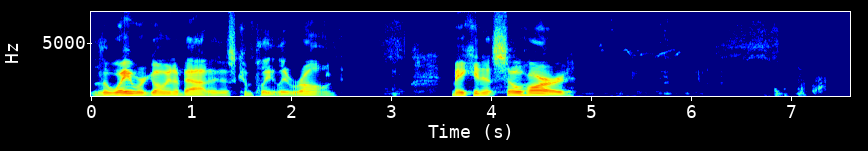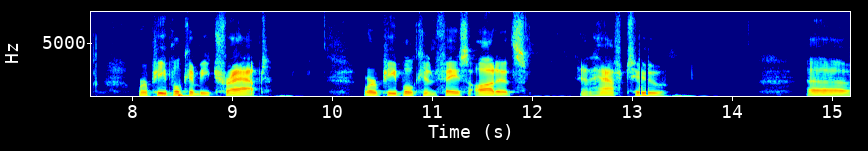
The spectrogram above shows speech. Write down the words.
the way we're going about it is completely wrong. Making it so hard where people can be trapped, where people can face audits and have to uh,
